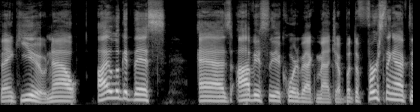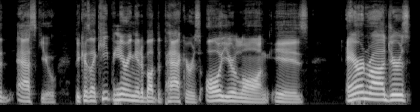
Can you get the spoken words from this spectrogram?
Thank you. Now, I look at this as obviously a quarterback matchup, but the first thing I have to ask you, because I keep hearing it about the Packers all year long, is Aaron Rodgers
